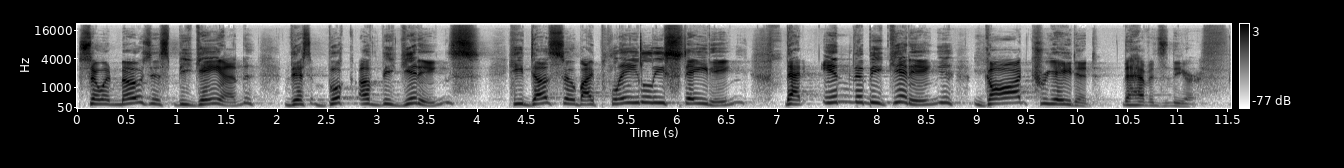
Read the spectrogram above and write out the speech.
So when Moses began this book of beginnings, he does so by plainly stating that in the beginning, God created the heavens and the earth.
